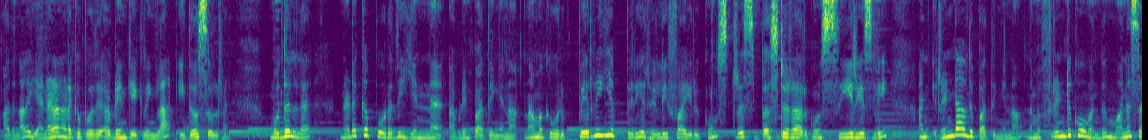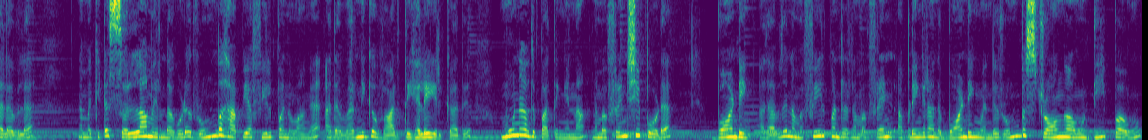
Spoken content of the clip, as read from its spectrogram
அதனால் என்னடா நடக்க போகுது அப்படின்னு கேட்குறீங்களா இதோ சொல்கிறேன் முதல்ல நடக்க போகிறது என்ன அப்படின்னு பார்த்தீங்கன்னா நமக்கு ஒரு பெரிய பெரிய ரிலீஃபாக இருக்கும் ஸ்ட்ரெஸ் பஸ்டராக இருக்கும் சீரியஸ்லி அண்ட் ரெண்டாவது பார்த்தீங்கன்னா நம்ம ஃப்ரெண்டுக்கும் வந்து மனசளவில் நம்ம சொல்லாமல் இருந்தால் கூட ரொம்ப ஹாப்பியாக ஃபீல் பண்ணுவாங்க. அதை வர்ணிக்க வார்த்தைகளே இருக்காது. மூணாவது பார்த்தீங்கன்னா நம்ம ஃப்ரெண்ட்ஷிப்போட பாண்டிங் அதாவது நம்ம ஃபீல் பண்ணுற நம்ம ஃப்ரெண்ட் அப்படிங்கிற அந்த பாண்டிங் வந்து ரொம்ப ஸ்ட்ராங்காகவும் டீப்பாகவும்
